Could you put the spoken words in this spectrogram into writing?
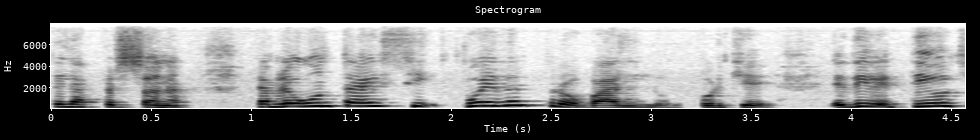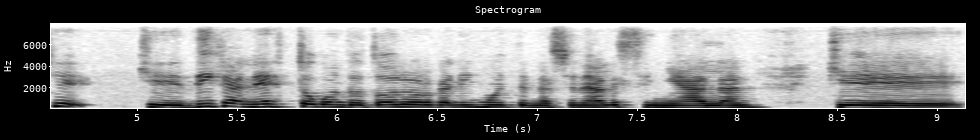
de las personas. La pregunta es si pueden probarlo, porque es divertido que que digan esto cuando todos los organismos internacionales señalan que,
